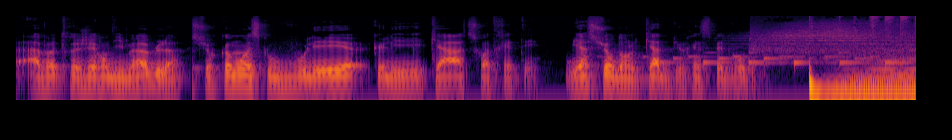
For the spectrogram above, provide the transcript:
à votre gérant d'immeuble sur comment est-ce que vous voulez que les cas soient traités. Bien sûr dans le cadre du respect de vos droits.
